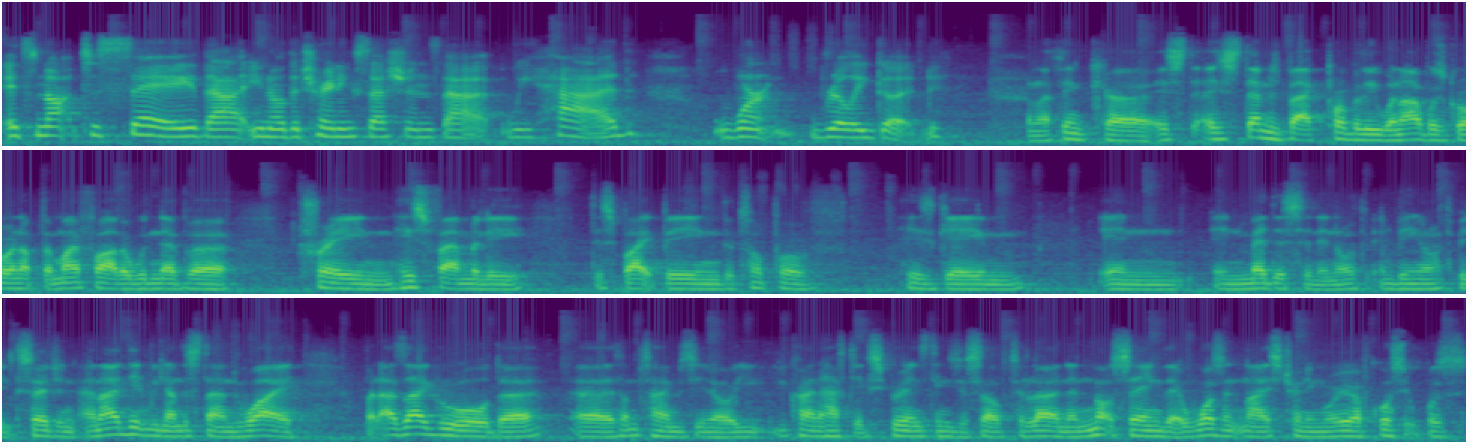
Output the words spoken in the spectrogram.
it's not to say that, you know, the training sessions that we had weren't really good. And I think uh, it, it stems back probably when I was growing up that my father would never train his family despite being the top of his game in in medicine and orth- in being an orthopedic surgeon. And I didn't really understand why. But as I grew older, uh, sometimes you know you, you kind of have to experience things yourself to learn. And not saying that it wasn't nice training Maria. Of course, it was.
